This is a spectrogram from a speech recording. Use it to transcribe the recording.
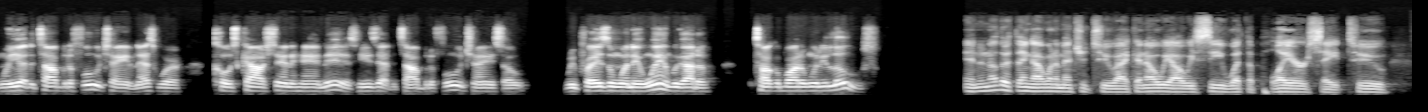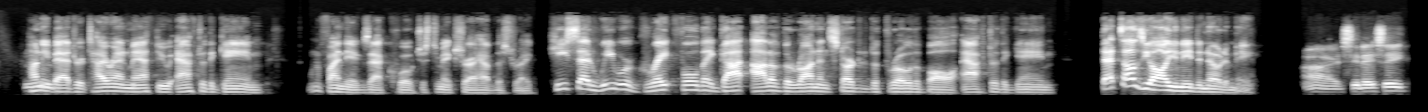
when you're at the top of the food chain, and that's where Coach Kyle Shanahan is. He's at the top of the food chain. So we praise him when they win. We got to talk about it when he lose. And another thing I want to mention too, like I know we always see what the players say too. Mm-hmm. Honey Badger, Tyrann Mathieu after the game, I want to find the exact quote just to make sure I have this right. He said, We were grateful they got out of the run and started to throw the ball after the game. That tells you all you need to know to me. All right. See, they see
